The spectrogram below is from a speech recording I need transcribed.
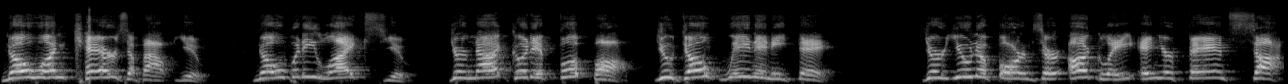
No one cares about you. Nobody likes you. You're not good at football. You don't win anything. Your uniforms are ugly and your fans suck.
